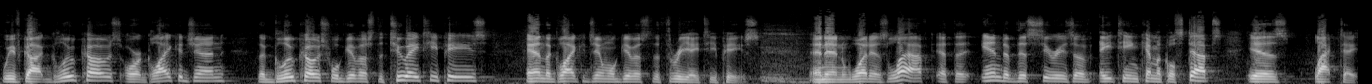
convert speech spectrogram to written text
We've got glucose or glycogen. The glucose will give us the two ATPs, and the glycogen will give us the three ATPs. And then what is left at the end of this series of 18 chemical steps is lactate.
